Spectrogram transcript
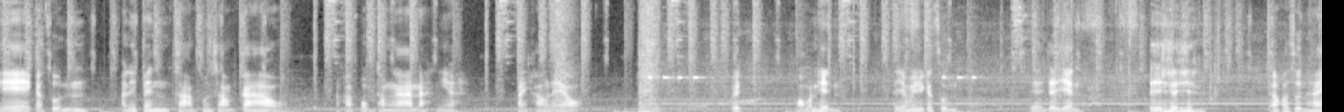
เคกระสุน อันนี้เป็น3คูณ39 นะครับ ผมทำงานนะเนี่ยไฟเข้าแล้ว เฮ้ยอ๋อมันเห็น แต่ยังไม่มีกระสุนใจเย็นใจเย็นใจเย็นใจเย็นแล้วกระสุนให้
